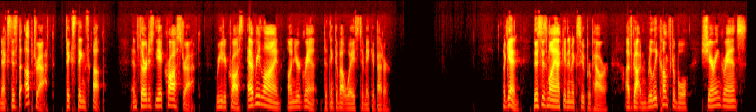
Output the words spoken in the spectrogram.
Next is the updraft, fix things up. And third is the across draft, read across every line on your grant to think about ways to make it better. Again, this is my academic superpower. I've gotten really comfortable sharing grants,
